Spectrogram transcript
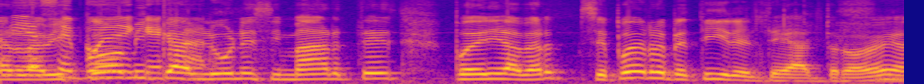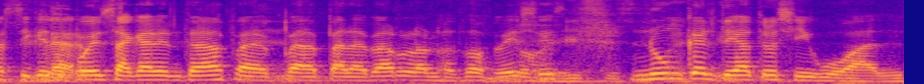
ver la Viscómica, lunes y martes. Pueden ir a ver, se puede repetir el teatro, ¿eh? así que se pueden sacar entradas para, para, para verlo las dos veces. sí, sí, sí, nunca el sí. teatro es igual,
